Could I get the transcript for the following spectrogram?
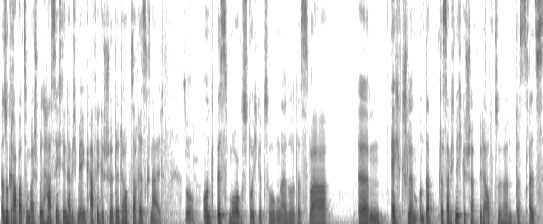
Also Grappa zum Beispiel hasse ich, den habe ich mir in Kaffee geschüttet, Hauptsache es knallt. So. Und bis morgens durchgezogen. Also das war ähm, echt schlimm. Und da, das habe ich nicht geschafft, wieder aufzuhören. Das als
